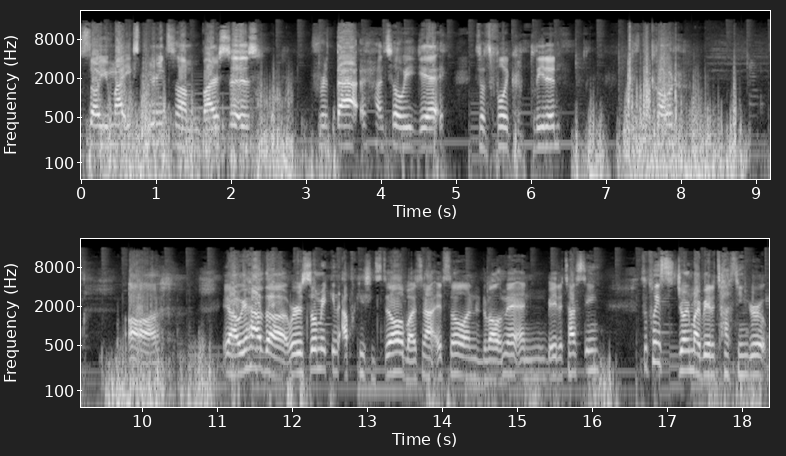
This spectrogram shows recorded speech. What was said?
So you might experience some viruses for that until we get so it's fully completed. the code. Uh, yeah, we have the we're still making the application still, but it's not it's still under development and beta testing. So please join my beta testing group.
